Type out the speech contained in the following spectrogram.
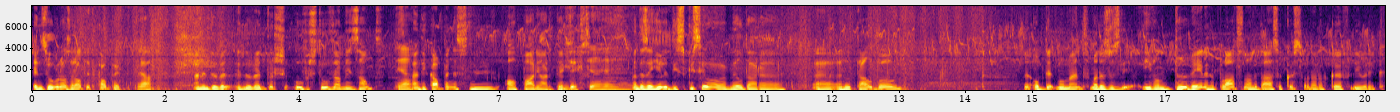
in zomer was er altijd camping. Ja, En in de, in de winter overstoof dat met zand. ja. En die camping is nu al een paar jaar dicht. Dicht, ja, ja, ja. En dat is een hele discussie, want men wil daar eh, eh, een hotel bouwen. Op dit moment. Maar dat is dus die, een van de weinige plaatsen aan de Belgische kust waar dan nog kuiflieverik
